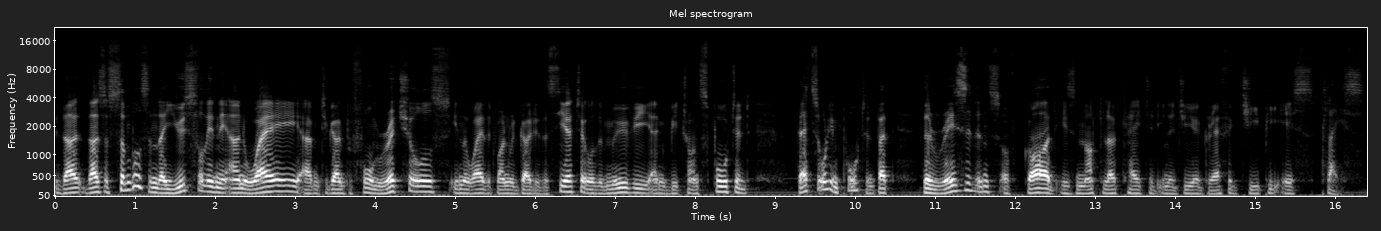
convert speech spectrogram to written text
th- those are symbols and they're useful in their own way um, to go and perform rituals in the way that one would go to the theatre or the movie and be transported. That's all important, but the residence of God is not located in a geographic GPS place.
